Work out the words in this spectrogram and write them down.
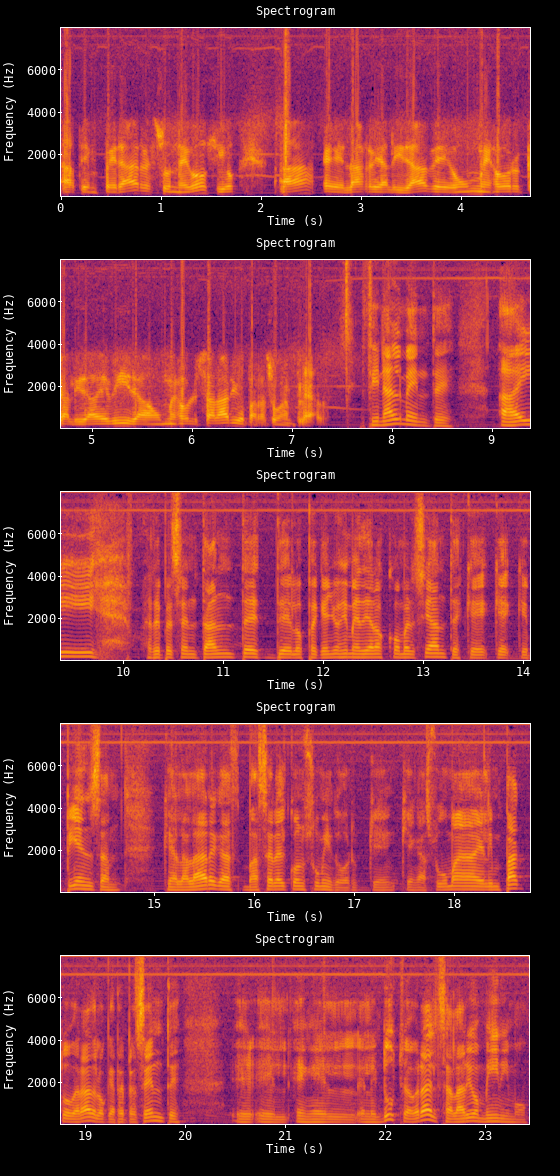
atemperar sus negocios a la realidad de un mejor calidad de vida, un mejor salario para sus empleados. Finalmente, hay representantes de los pequeños y medianos comerciantes que, que, piensan que a la larga va a ser el consumidor quien, asuma el impacto ¿verdad? de lo que represente eh, el, en, el, en la industria, ¿verdad? el salario mínimo,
